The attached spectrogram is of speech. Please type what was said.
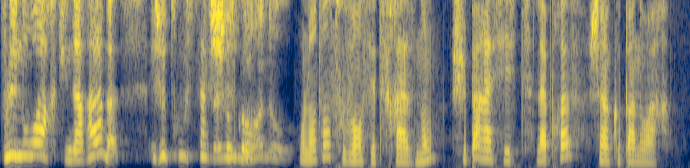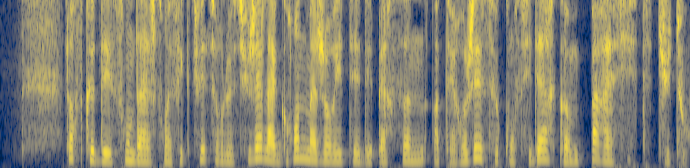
plus noire qu'une arabe, je trouve ça choquant. On l'entend souvent cette phrase, non? Je suis pas raciste. La preuve, j'ai un copain noir. Lorsque des sondages sont effectués sur le sujet, la grande majorité des personnes interrogées se considèrent comme pas racistes du tout.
